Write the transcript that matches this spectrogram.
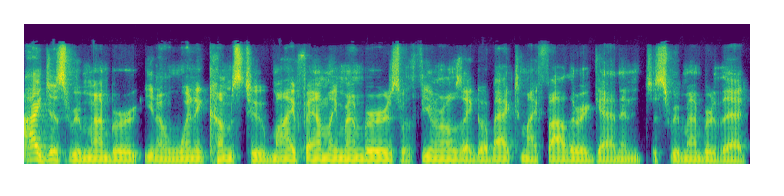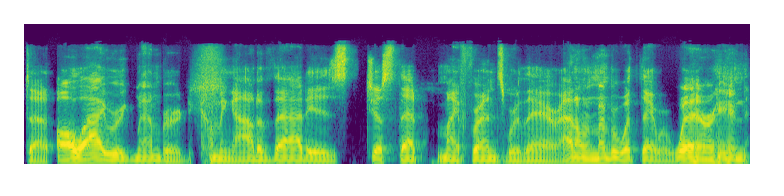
I just remember, you know, when it comes to my family members with funerals, I go back to my father again and just remember that uh, all I remembered coming out of that is just that my friends were there. I don't remember what they were wearing.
